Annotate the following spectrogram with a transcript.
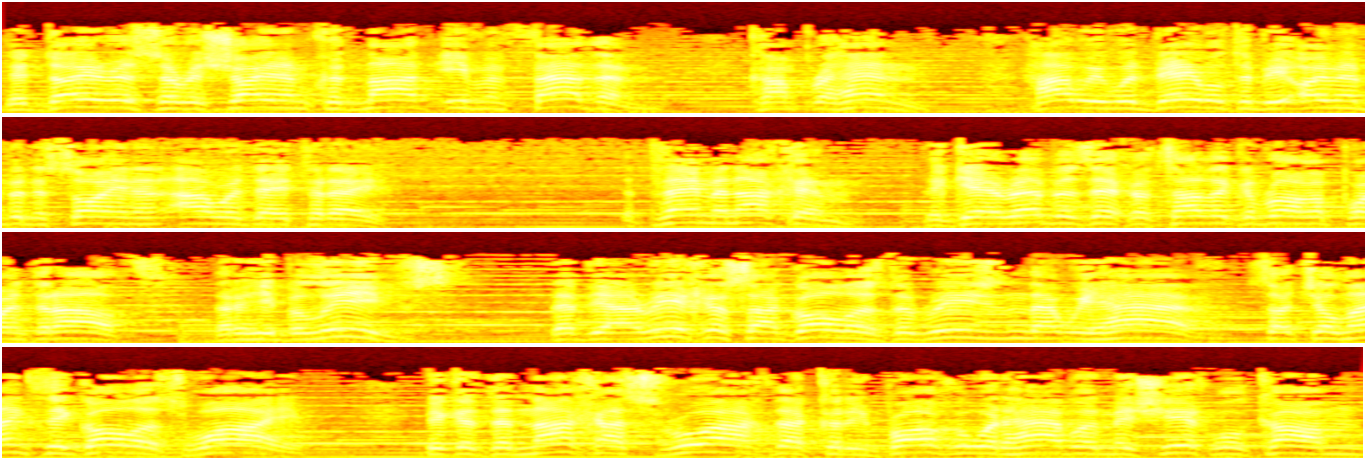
The Dairis or Rishayim could not even fathom, comprehend how we would be able to be Oimim ben in our day today. The Pnei Menachem, the Ger Rebbe Zecher Tzadik pointed out that he believes that the Arichas Agolas, the reason that we have such a lengthy Golas, why? Because the Nachas Ruach that Kodesh Baruch Hu would have when Mashiach will come,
